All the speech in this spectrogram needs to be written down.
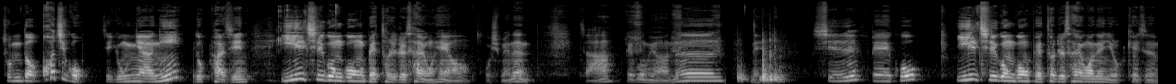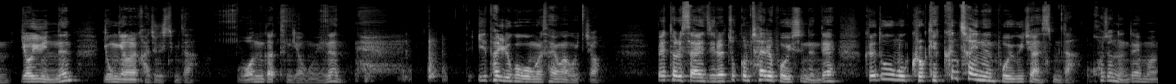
좀 더 커지고 용량이 높아진 21700 배터리를 사용해요. 보시면은 자 빼보면은 네 실 빼고 21700 배터리를 사용하는 이렇게 좀 여유 있는 용량을 가지고 있습니다. 원 같은 경우에는 18650을 사용하고 있죠. 배터리 사이즈를 조금 차이를 보일 수 있는데 그래도 뭐 그렇게 큰 차이는 보이지 않습니다. 커졌는데 뭐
